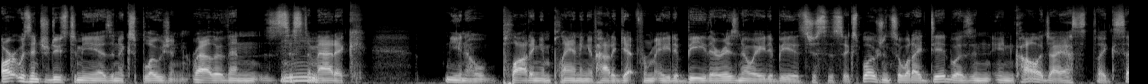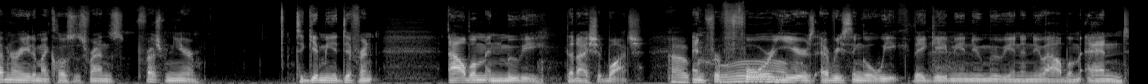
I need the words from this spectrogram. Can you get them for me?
art was introduced to me as an explosion rather than systematic you know plotting and planning of how to get from a to b. There is no a to b. It's just this explosion. So what i did was in, in college i asked like seven or eight of my closest friends freshman year to give me a different album and movie that i should watch Oh, and for four years every single week they gave me a new movie and a new album. And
